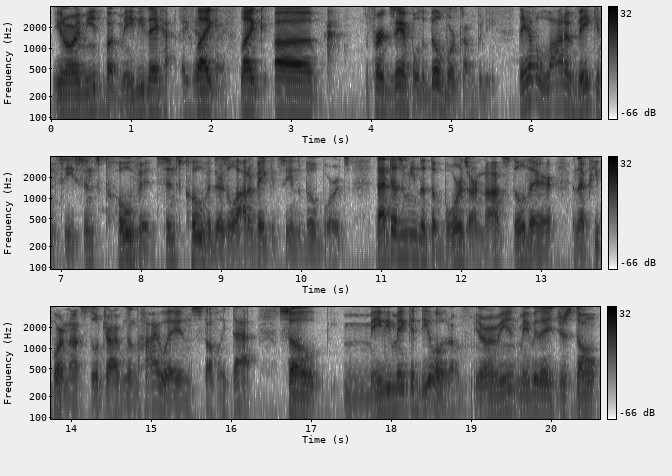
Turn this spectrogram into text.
You know what I mean? But maybe they have Exactly. like like uh, for example, the billboard company. They have a lot of vacancy since COVID. Since COVID, there's a lot of vacancy in the billboards. That doesn't mean that the boards are not still there and that people are not still driving on the highway and stuff like that. So maybe make a deal with them. You know what I mean? Maybe they just don't,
